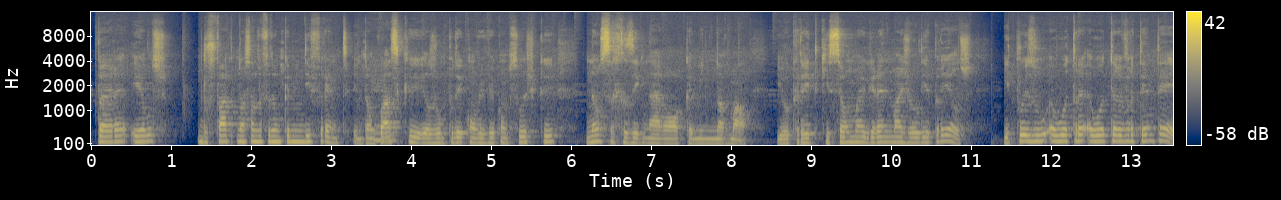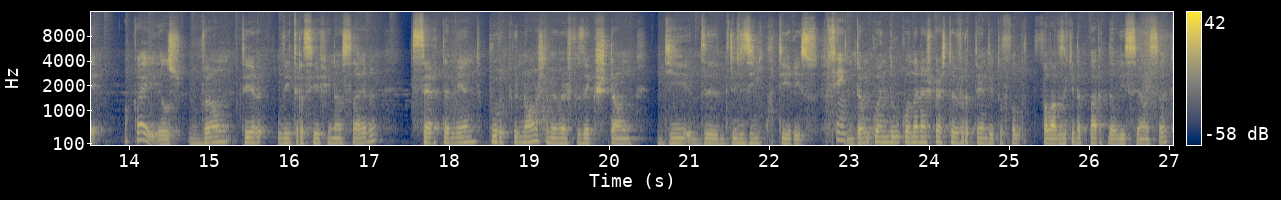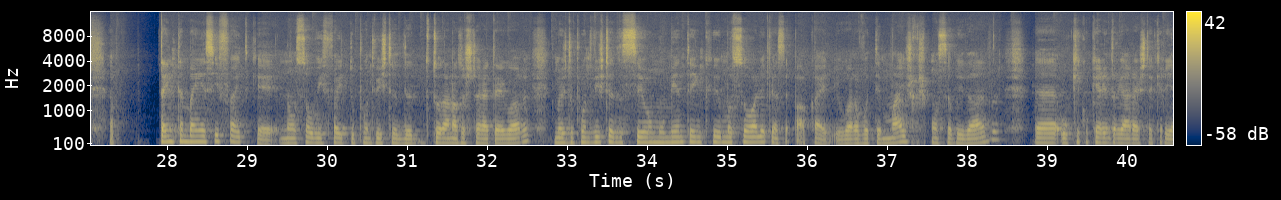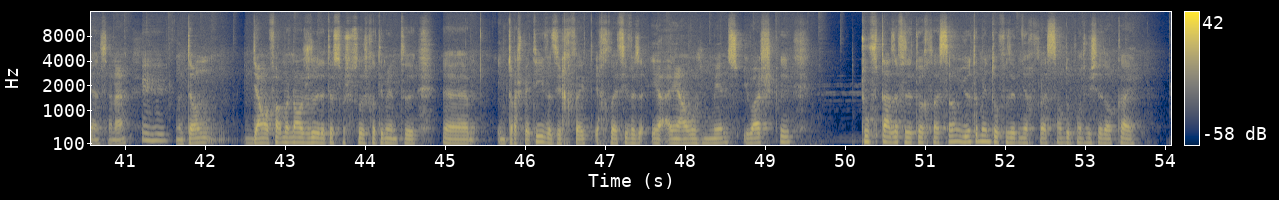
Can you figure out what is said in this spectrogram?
para eles do facto de nós estamos a fazer um caminho diferente. Então, uhum. quase que eles vão poder conviver com pessoas que não se resignaram ao caminho normal. E eu acredito que isso é uma grande mais-valia para eles. E depois a outra, a outra vertente é ok, eles vão ter literacia financeira, certamente, porque nós também vamos fazer questão de, de, de lhes incutir isso. Sim. Então, quando, quando olhas para esta vertente e tu falavas aqui da parte da licença, tem também esse efeito, que é não só o efeito do ponto de vista de, de, toda a nossa história até agora, mas do ponto de vista de ser um momento em que uma pessoa olha e pensa, pá, ok, eu agora vou ter mais responsabilidade, uh, o que é que eu quero entregar a esta criança, não é? Uhum. Então, de alguma forma nós dois até somos pessoas relativamente uh, introspectivas e reflexivas em, alguns momentos. Eu acho que tu estás a fazer a tua reflexão e eu também estou a fazer a minha reflexão do ponto de vista de ok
